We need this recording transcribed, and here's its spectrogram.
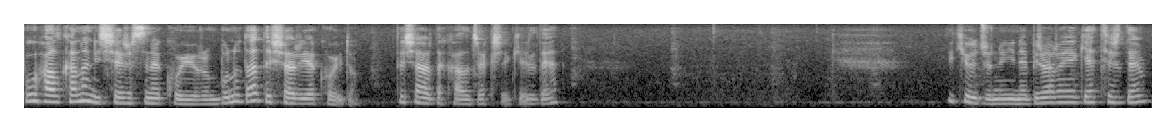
bu halkanın içerisine koyuyorum. Bunu da dışarıya koydum. Dışarıda kalacak şekilde. İki ucunu yine bir araya getirdim.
